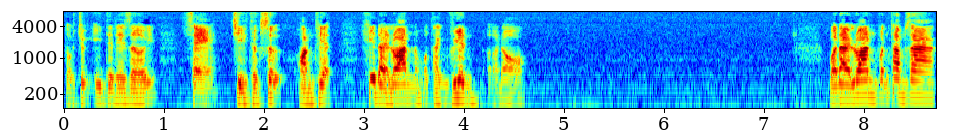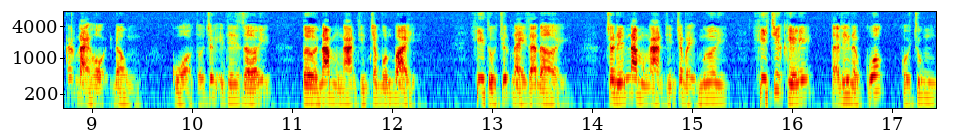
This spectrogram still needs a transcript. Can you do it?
Tổ chức Y tế Thế giới sẽ chỉ thực sự hoàn thiện khi Đài Loan là một thành viên ở đó. Và Đài Loan vẫn tham gia các đại hội đồng của Tổ chức Y tế Thế giới từ năm 1947, khi tổ chức này ra đời, cho đến năm 1970, khi chiếc ghế tại Liên Hợp Quốc của Trung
